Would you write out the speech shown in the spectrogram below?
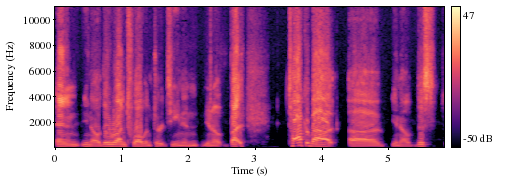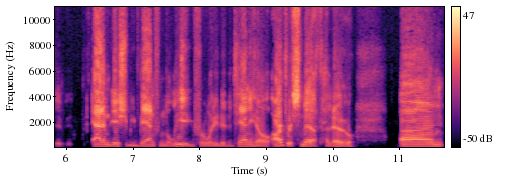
and you know they run 12 and 13, and you know, but talk about uh, you know this. Adam Gase should be banned from the league for what he did to Tannehill. Arthur Smith, hello. Um,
